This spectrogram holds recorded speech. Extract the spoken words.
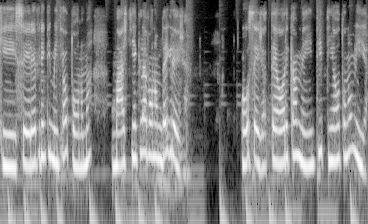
que ser evidentemente autônoma, mas tinha que levar o nome da igreja. Ou seja, teoricamente tinha autonomia,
